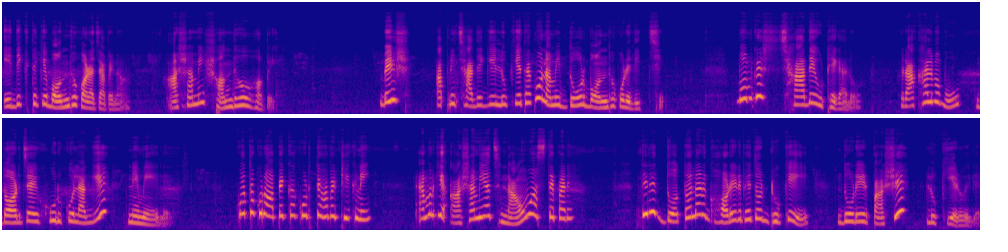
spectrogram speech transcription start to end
এদিক থেকে বন্ধ করা যাবে না। আসামি সন্দেহ হবে। বেশ, আপনি ছাদে গিয়ে লুকিয়ে থাকুন, আমি দৌড় বন্ধ করে দিচ্ছি বোমকেশ ছাদে উঠে গেল। রাখালবাবু দরজায় হুড়কো লাগিয়ে নেমে এলেন। কতক্ষণ অপেক্ষা করতে হবে ঠিক নেই। এমনকি আসামি আজ নাও আসতে পারে। তিনি দোতলার ঘরের ভেতর ঢুকে দৌড়ের পাশে লুকিয়ে রইলেন।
